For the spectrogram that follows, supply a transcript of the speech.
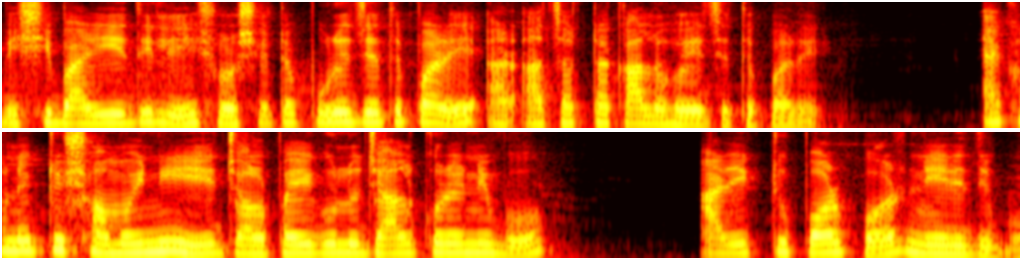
বেশি বাড়িয়ে দিলে সর্ষেটা পুড়ে যেতে পারে আর আচারটা কালো হয়ে যেতে পারে। এখন একটু সময় নিয়ে জলপাইগুলো জাল করে নেব আর একটু পর পর নেড়ে দেব।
